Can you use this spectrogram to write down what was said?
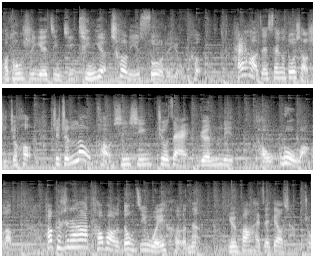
好，同时也紧急停业撤离所有的游客。还好在三个多小时之后，这只落跑猩猩就在园林头落网了。好，可是它逃跑的动机为何呢？园方还在调查中。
